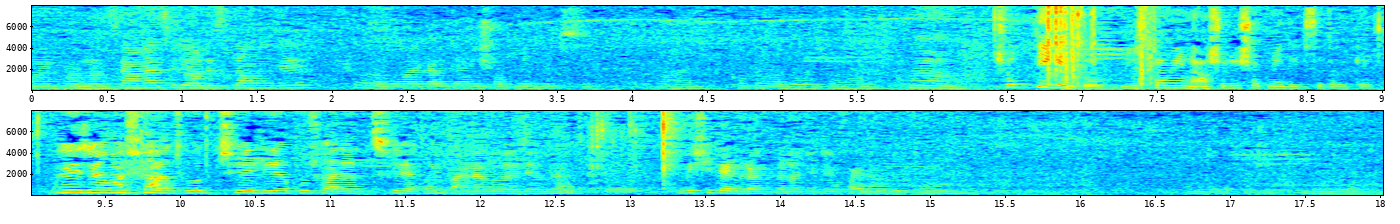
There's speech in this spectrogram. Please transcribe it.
অনেক ভালো আছে। আমি আছি জল ইসলাম যে শোনো তোমার কালকে আমি স্বপ্নে দেখছি। হ্যাঁ হুম সত্যি কিন্তু দুষ্টামি না আসলে স্বপ্নে দেখছি কালকে। এই যে আমার সাজ হচ্ছে লিয়াপু সাজাচ্ছে এখন ফাইনাল হয়ে যাবে। বেশি টাইম লাগবে না যদিও ফাইনাল হতে। বন্ধ রাখুন বন্ধ রাখো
